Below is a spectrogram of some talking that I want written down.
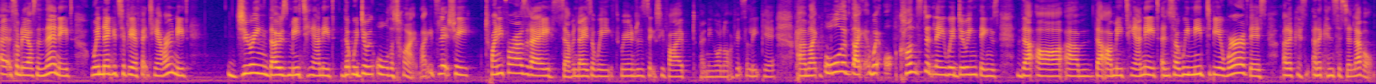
uh, somebody else and their needs, we're negatively affecting our own needs during those meeting our needs that we're doing all the time. Like it's literally 24 hours a day, seven days a week, 365, depending on not if it's a leap year. Um, like all of like we're constantly we're doing things that are um, that are meeting our needs, and so we need to be aware of this at a, at a consistent level.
